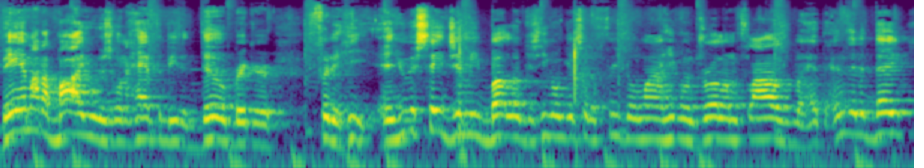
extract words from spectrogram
Bam Adebayo is gonna have to be the deal breaker for the Heat. And you can say Jimmy Butler because he gonna get to the free throw line, he gonna drill them flowers, but at the end of the day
